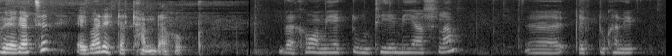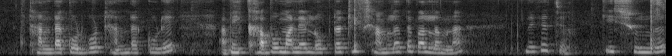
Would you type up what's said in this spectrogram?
হয়ে গেছে, এবার এটা ঠান্ডা হোক। দেখো, আমি একটু উঠিয়ে নিয়ে আসলাম। একটুখানি ঠান্ডা করব, ঠান্ডা করে আমি খাব মানে লোকটা ঠিক সামলাতে পারলাম না। দেখেছ? কি সুন্দর।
